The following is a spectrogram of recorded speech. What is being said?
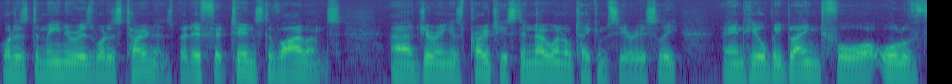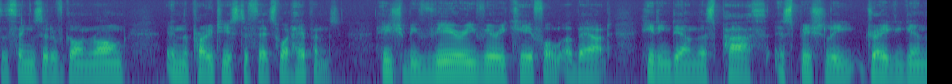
what his demeanour is, what his tone is. But if it turns to violence uh, during his protest, then no one will take him seriously and he'll be blamed for all of the things that have gone wrong in the protest if that's what happens. He should be very, very careful about heading down this path, especially dragging in,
